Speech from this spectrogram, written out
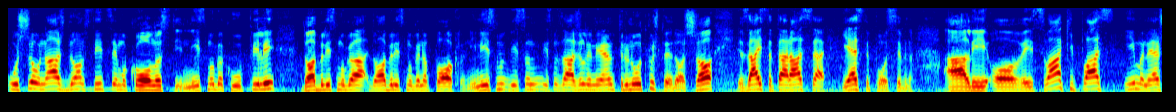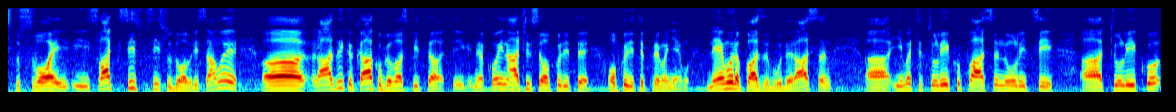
ušao u naš dom sticajem okolnosti. Nismo ga kupili, dobili smo ga, dobili smo ga na poklon. I nismo, nismo, nismo zaželi ni jednom trenutku što je došao, jer zaista ta rasa jeste posebna. Ali ovaj, svaki pas ima nešto svoje i svaki, svi, svi su dobri. Samo je uh, razlika kako ga vaspitavate i na koji način se ophodite, ophodite prema njemu. Ne mora pas da bude rasan, uh, imate toliko pasa na ulici, a, toliko,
